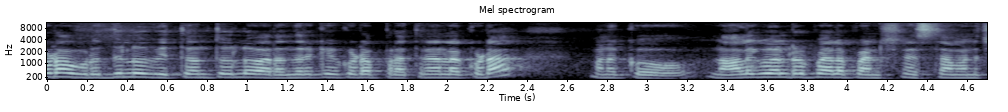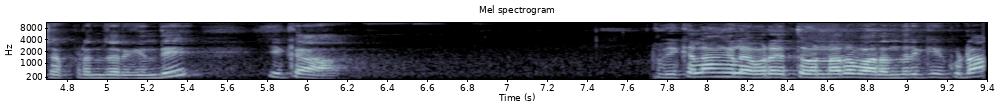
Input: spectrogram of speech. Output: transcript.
కూడా వృద్ధులు వితంతువులు వారందరికీ కూడా ప్రతి నెల కూడా మనకు నాలుగు వేల రూపాయల పెన్షన్ ఇస్తామని చెప్పడం జరిగింది. ఇక వికలాంగులు ఎవరైతే ఉన్నారో వారందరికీ కూడా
